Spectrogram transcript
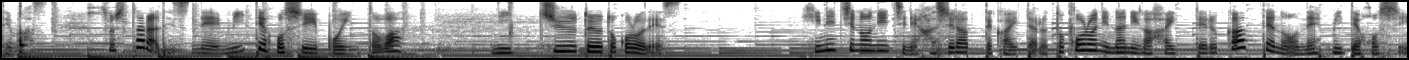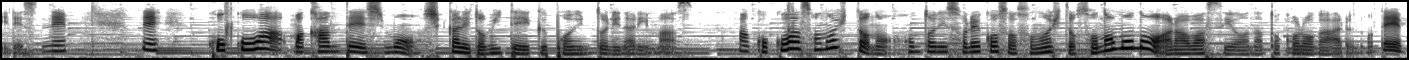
出ます。そしたらですね、見てほしいポイントは、日中というところです。日にちの日に柱って書いてあるところに何が入ってるかっていうのをね、見てほしいですね。で、ここは、まあ、鑑定士もしっかりと見ていくポイントになります。まあ、ここはその人の、本当にそれこそその人そのものを表すようなところがあるので、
